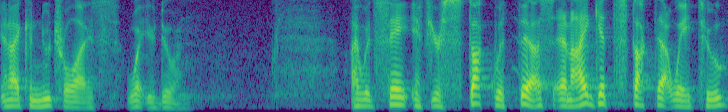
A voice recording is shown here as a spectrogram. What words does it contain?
And I can neutralize what you're doing. I would say if you're stuck with this, and I get stuck that way too,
